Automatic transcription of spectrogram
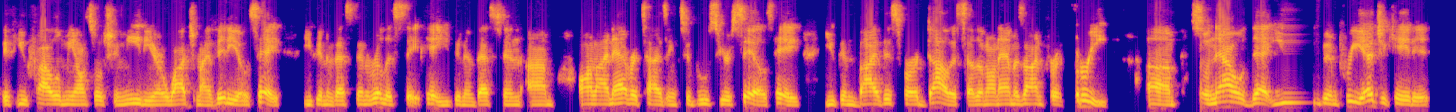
if you follow me on social media or watch my videos hey you can invest in real estate. Hey you can invest in um, online advertising to boost your sales. Hey you can buy this for a dollar sell it on amazon for three. Um, so now that you've been pre-educated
